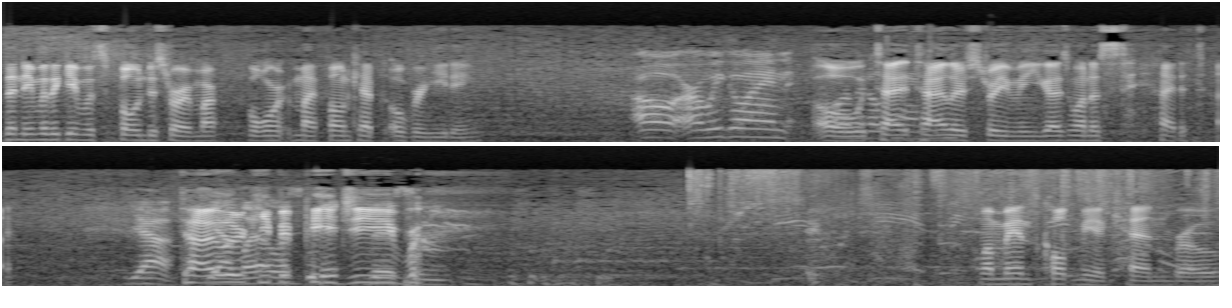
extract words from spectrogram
the name of the game was Phone Destroyer. My phone, my phone kept overheating. Oh, are we going? Oh, Orbital Tyler's streaming. You guys want to say hi to Tyler? Yeah. Tyler, yeah, keep it let's PG, bro. and- My man's called me a Ken, bro.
